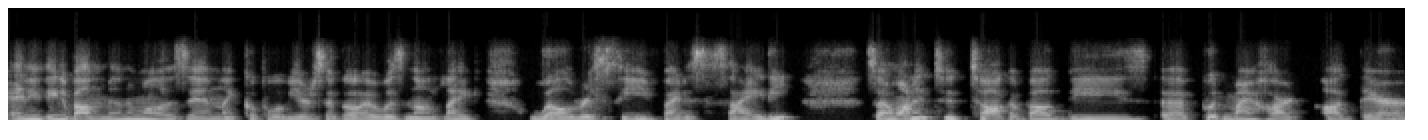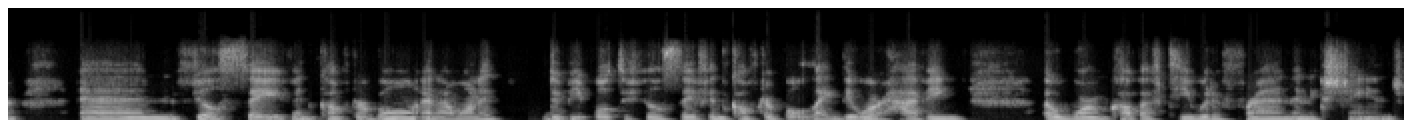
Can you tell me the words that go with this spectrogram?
anything about minimalism like a couple of years ago it was not like well received by the society. So i wanted to talk about these uh, put my heart out there and feel safe and comfortable and i wanted the people to feel safe and comfortable like they were having a warm cup of tea with a friend and exchange.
